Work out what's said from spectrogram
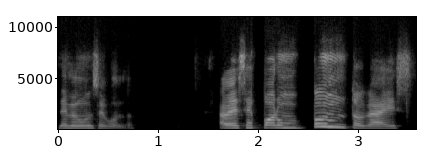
Deme un segundo. A veces por un punto, guys.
